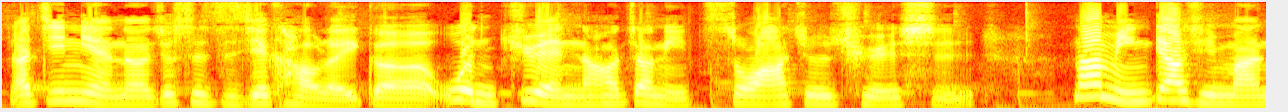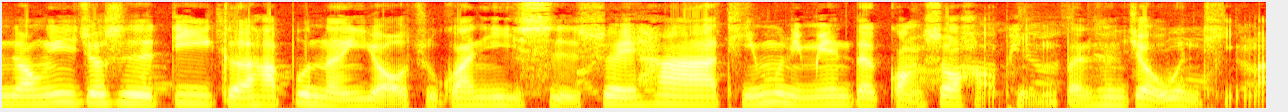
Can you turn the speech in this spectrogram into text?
那今年呢，就是直接考了一个问卷，然后叫你抓就是缺失。那民调其实蛮容易，就是第一个它不能有主观意识，所以它题目里面的广受好评本身就有问题嘛。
